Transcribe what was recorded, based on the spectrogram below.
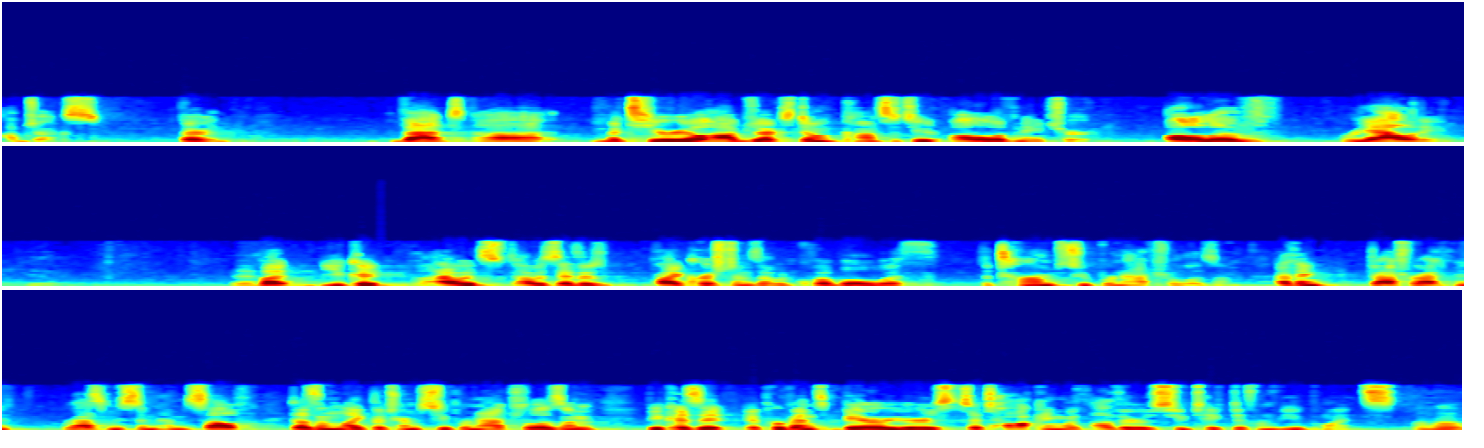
objects. There, that uh, material objects don't constitute all of nature, all of reality. Yeah. But you could, I would, I would say there's probably Christians that would quibble with the term supernaturalism. I think Josh Rasmussen himself doesn't like the term supernaturalism because it, it prevents barriers to talking with others who take different viewpoints. Uh-huh.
